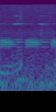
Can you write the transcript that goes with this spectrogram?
Mm-hmm.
